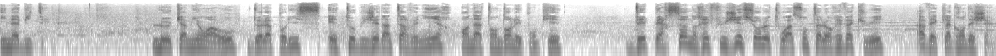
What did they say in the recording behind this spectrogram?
inhabité. Le camion à eau de la police est obligé d'intervenir en attendant les pompiers. Des personnes réfugiées sur le toit sont alors évacuées avec la grande échelle.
